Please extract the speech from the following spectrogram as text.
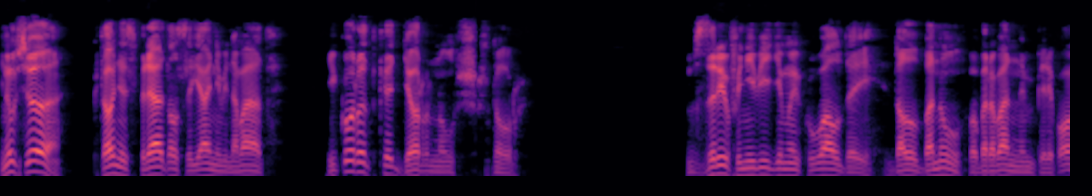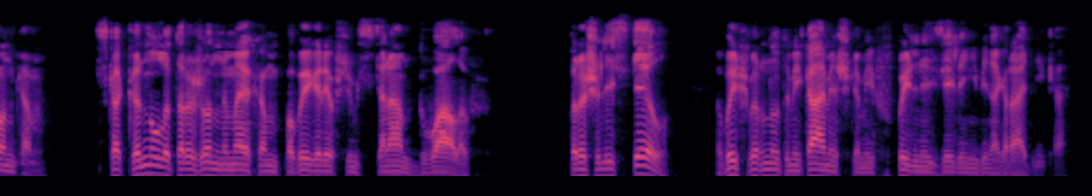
Ну все, кто не спрятался, я не виноват. И коротко дернул шнур. Взрыв невидимой кувалдой долбанул по барабанным перепонкам, скаканул отраженным эхом по выгоревшим стенам дувалов. Прошелестел вышвырнутыми камешками в пыльной зелени виноградника.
